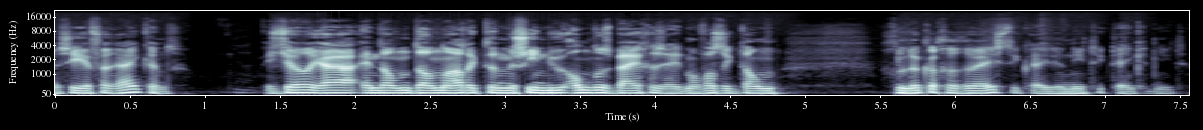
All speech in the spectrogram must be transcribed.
zeer verrijkend. Weet je wel, ja, en dan, dan had ik er misschien nu anders bij gezeten. Maar was ik dan gelukkiger geweest? Ik weet het niet, ik denk het niet.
